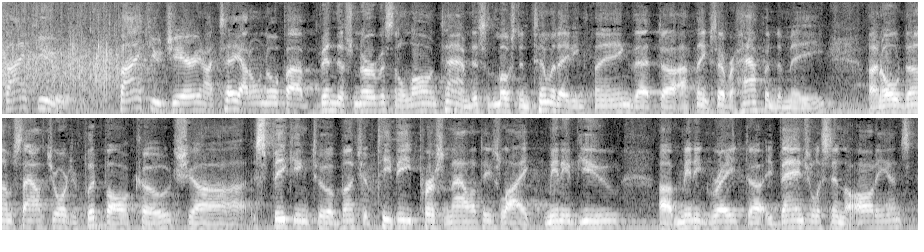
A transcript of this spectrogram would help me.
Thank you. Thank you, Jerry. And I tell you, I don't know if I've been this nervous in a long time. This is the most intimidating thing that uh, I think's ever happened to me. An old dumb South Georgia football coach uh, speaking to a bunch of TV personalities like many of you, uh, many great uh, evangelists in the audience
